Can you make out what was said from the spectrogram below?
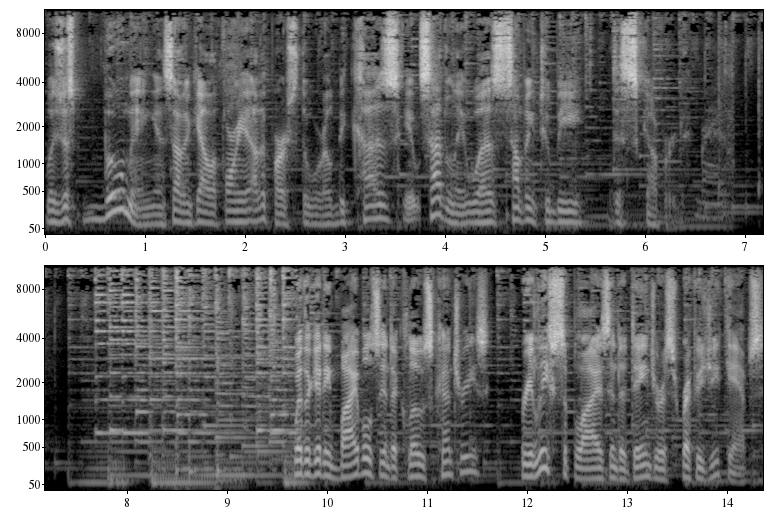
was just booming in Southern California and other parts of the world because it suddenly was something to be discovered. Whether getting Bibles into closed countries, relief supplies into dangerous refugee camps,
